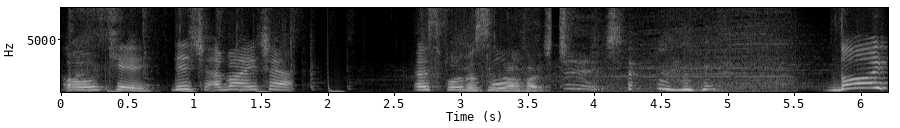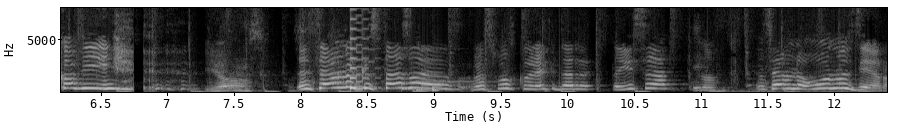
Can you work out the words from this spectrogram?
Ok. Deci, abia aici Vreau să mă răspunsul. faci. Doi copii! Eu am spus. Înseamnă că stați a răspuns corect, dar Taisa nu. Înseamnă 1-0.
